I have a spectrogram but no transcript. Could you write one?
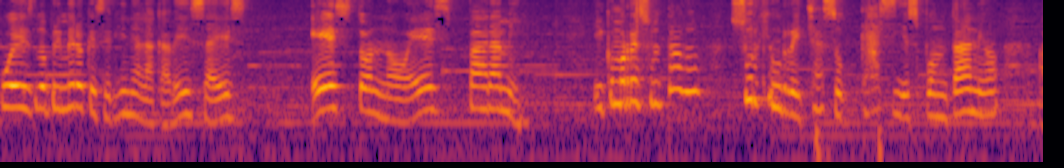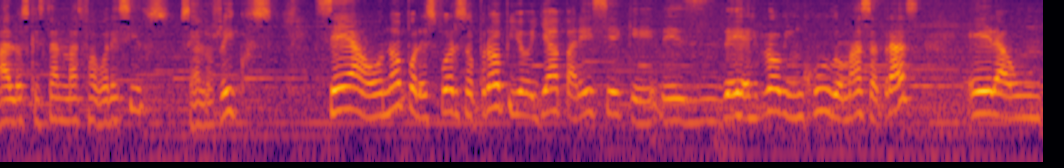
pues lo primero que se viene a la cabeza es, esto no es para mí. Y como resultado surge un rechazo casi espontáneo a los que están más favorecidos, o sea, a los ricos. Sea o no por esfuerzo propio, ya parece que desde Robin Hood o más atrás era un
